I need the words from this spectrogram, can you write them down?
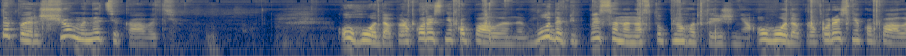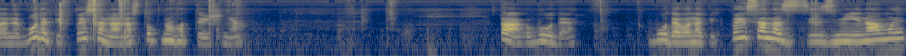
Тепер, що мене цікавить? Угода про корисні копалини буде підписана наступного тижня. Угода про корисні копалини буде підписана наступного тижня. Так, буде. Буде вона підписана з змінами.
